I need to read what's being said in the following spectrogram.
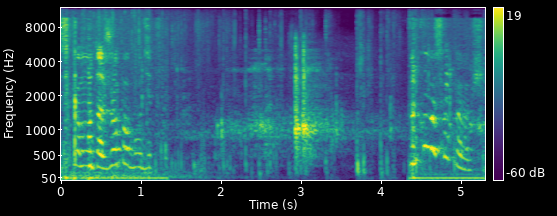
Если Кому-то жопа будет. Сколько у вас хп вообще?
